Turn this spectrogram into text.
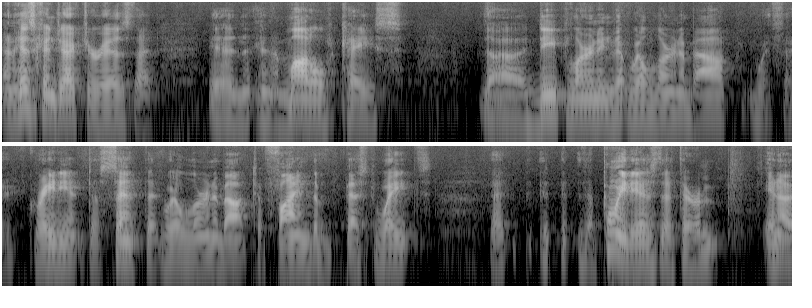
And his conjecture is that in, in a model case, the deep learning that we'll learn about with the gradient descent that we'll learn about to find the best weights, that the point is that there are, in a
